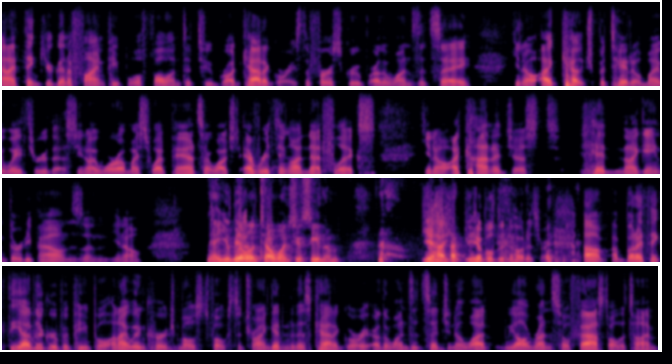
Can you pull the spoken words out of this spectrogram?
And I think you're going to find people will fall into two broad categories. The first group are the ones that say, you know, I couch potato my way through this. You know, I wore out my sweatpants. I watched everything on Netflix you know, I kind of just hid and I gained 30 pounds and, you know, Yeah, you'll be the able to tell once you see them. yeah, you'd be able to notice, right? Um, but I think the other group of people, and I would encourage most folks to try and get into this category, are the ones that said, you know what, we all run so fast all the time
